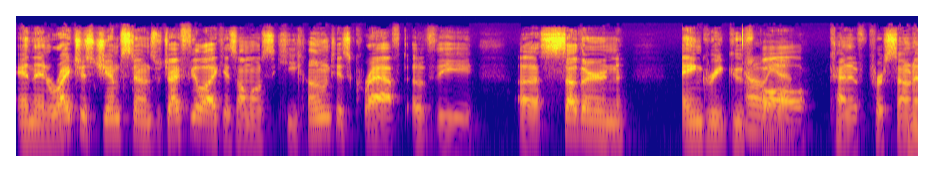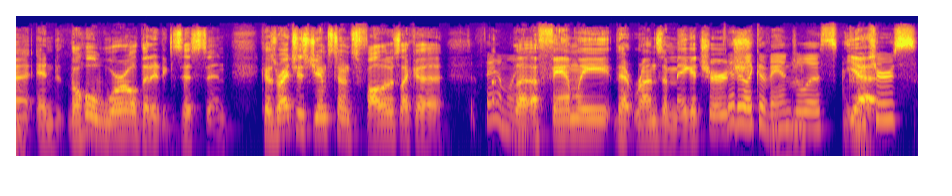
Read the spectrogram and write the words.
And then Righteous Gemstones, which I feel like is almost he honed his craft of the uh, southern angry goofball kind of persona mm-hmm. and the whole world that it exists in. Because Righteous Gemstones follows like a It's a family. a family that runs a megachurch. yeah, they're like evangelist mm-hmm. Yeah. preachers.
